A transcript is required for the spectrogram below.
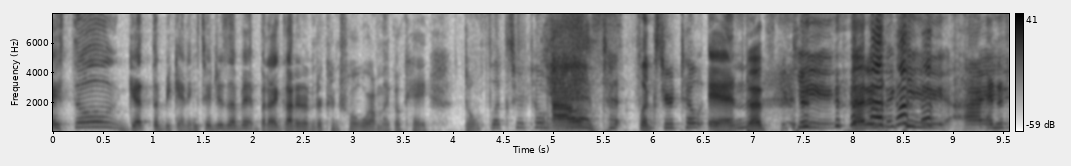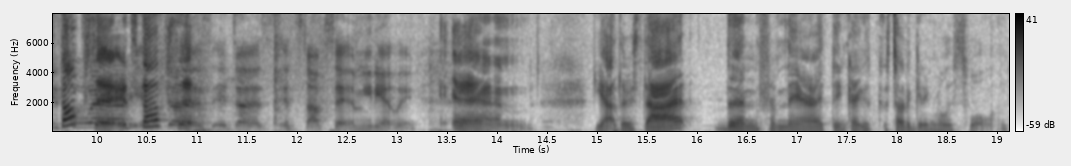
I still get the beginning stages of it, but I got it under control where I'm like, okay, don't flex your toe Yes. out, t- flex your toe in. That's the key. That is the key. I And it stops it. It stops it. does. It does. It stops it immediately. and yeah, there's that. Then from there, I think I started getting really swollen,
